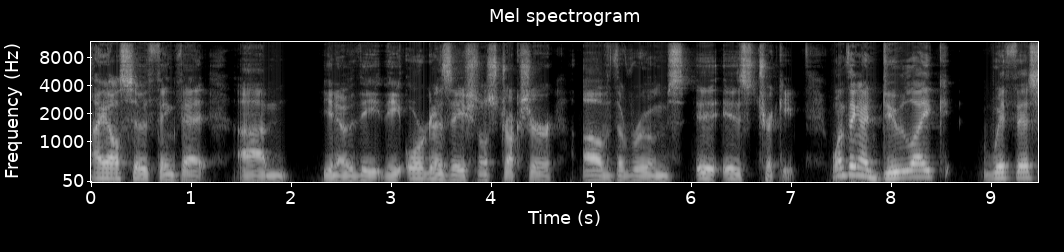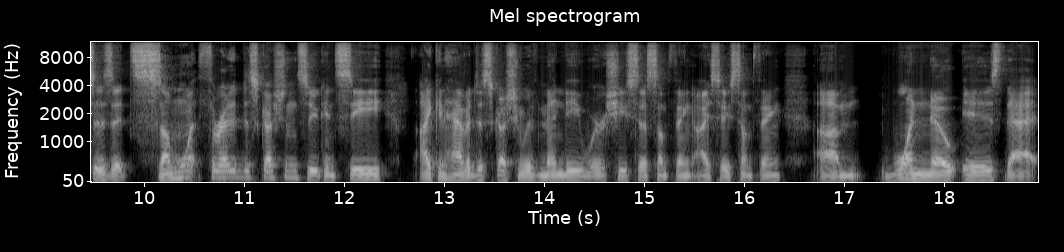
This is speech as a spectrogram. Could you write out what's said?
I also think that um, you know the the organizational structure of the rooms is, is, tricky. One thing I do like with this is it's somewhat threaded discussion, so you can see I can have a discussion with Mendy where she says something, I say something. Um, one note is that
